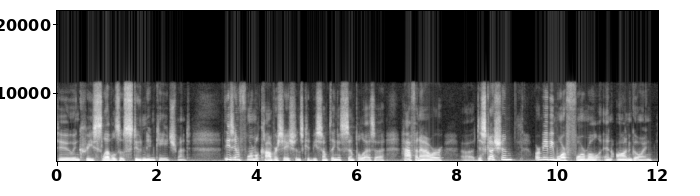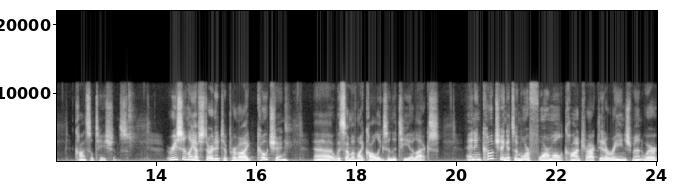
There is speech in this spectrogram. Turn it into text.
to increase levels of student engagement. These informal conversations could be something as simple as a half an hour uh, discussion or maybe more formal and ongoing consultations. Recently, I've started to provide coaching uh, with some of my colleagues in the TLX. And in coaching, it's a more formal, contracted arrangement where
